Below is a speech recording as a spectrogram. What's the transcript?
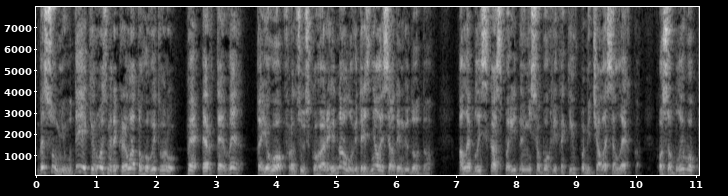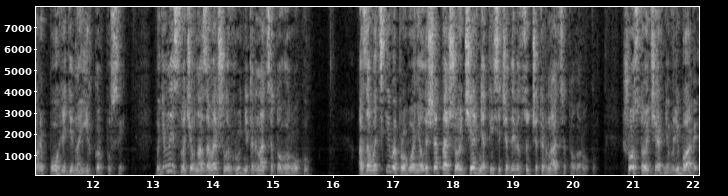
Без сумніву, деякі розміри крилатого витвору ПРТВ та його французького оригіналу відрізнялися один від одного, але близька спорідненість обох літаків помічалася легко, особливо при погляді на їх корпуси. Будівництво човна завершили в грудні 13-го року, а заводські випробування лише 1 червня 1914 року. 6 червня в Лібаві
